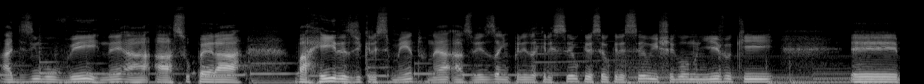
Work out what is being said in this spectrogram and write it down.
a desenvolver, né, a, a, superar barreiras de crescimento. Né? Às vezes a empresa cresceu, cresceu, cresceu e chegou no nível que é,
